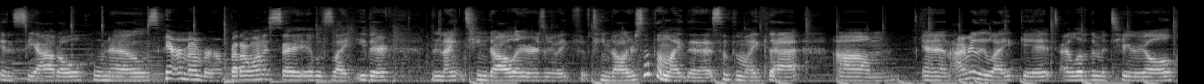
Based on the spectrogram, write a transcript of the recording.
in Seattle, who knows. Can't remember, but I wanna say it was like either $19 or like $15, something like that, something like that. Um, and I really like it. I love the material.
